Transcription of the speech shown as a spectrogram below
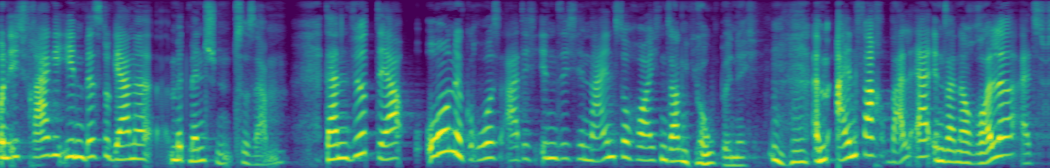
Und ich frage ihn, bist du gerne mit Menschen zusammen? Dann wird der ohne großartig in sich hineinzuhorchen, sagen, jo, bin ich. Mhm. Ähm, einfach, weil er in seiner Rolle als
